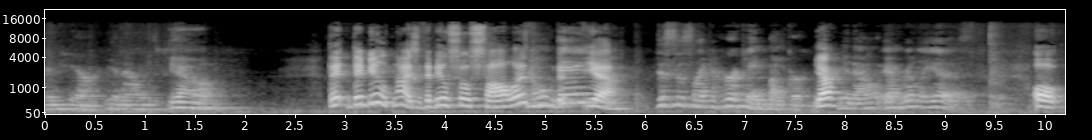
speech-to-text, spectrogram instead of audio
in here, you know. Yeah. They they built nice. They built so solid. Don't The- yeah. This is like a hurricane bunker. Yeah. You know, it really is. Oh,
